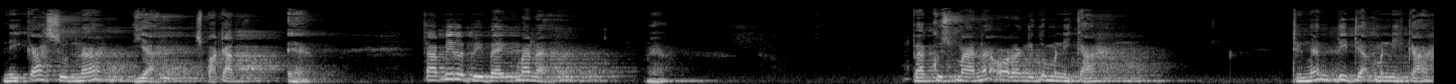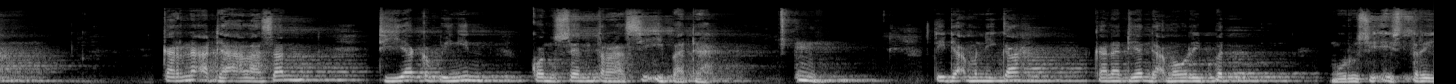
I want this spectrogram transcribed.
Nikah sunnah ya sepakat ya. Tapi lebih baik mana? Ya. Bagus mana orang itu menikah dengan tidak menikah karena ada alasan dia kepingin konsentrasi ibadah. Tidak menikah karena dia tidak mau ribet ngurusi istri,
